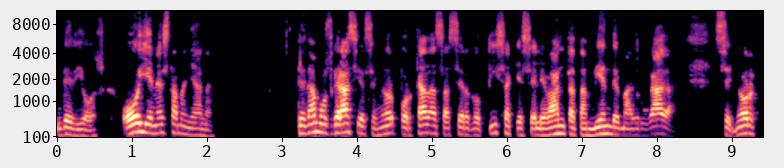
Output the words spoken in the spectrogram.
de Dios. Hoy en esta mañana te damos gracias, Señor, por cada sacerdotisa que se levanta también de madrugada. Señor,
